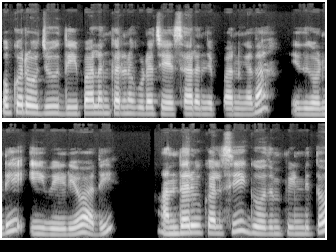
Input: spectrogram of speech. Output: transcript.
ఒక రోజు దీపాలంకరణ కూడా చేశారని చెప్పాను కదా. ఇదిగోండి ఈ వీడియో అది. అందరూ కలిసి గోధుమ పిండితో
